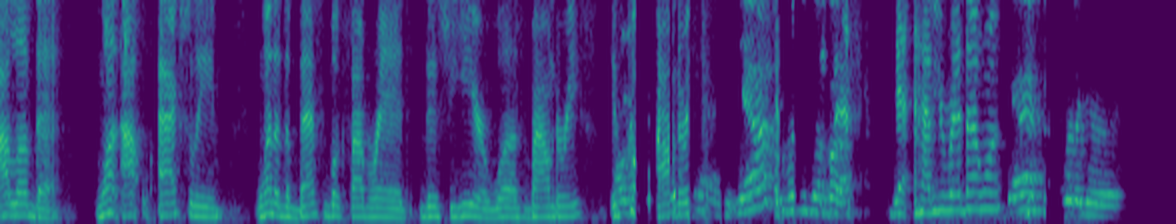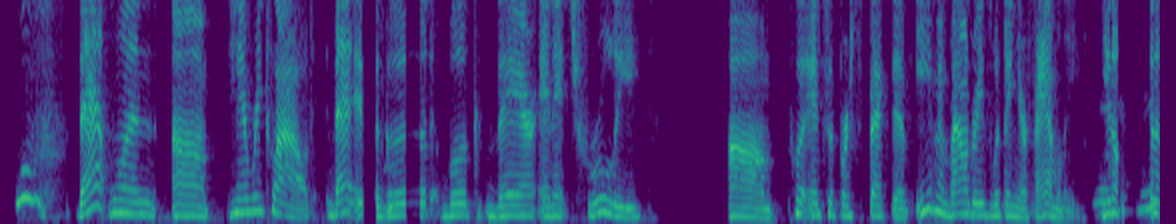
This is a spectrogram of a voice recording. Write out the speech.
I love that. One, I actually one of the best books I've read this year was Boundaries. It's oh, called Boundaries. Yeah, it's a really good book. Yeah, have you read that one? Yes, it's really good. Whew, that one, um, Henry Cloud, that is a good book there, and it truly um, put into perspective even boundaries within your family. You know, you know,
